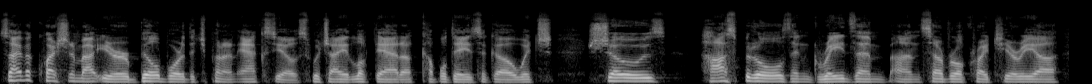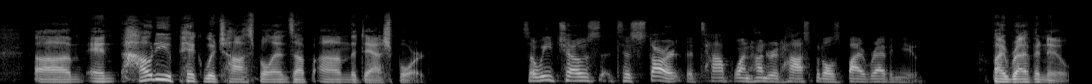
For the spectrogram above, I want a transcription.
So I have a question about your billboard that you put on Axios, which I looked at a couple days ago, which shows hospitals and grades them on several criteria um, and how do you pick which hospital ends up on the dashboard? So we chose to start the top 100 hospitals by revenue. By revenue.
